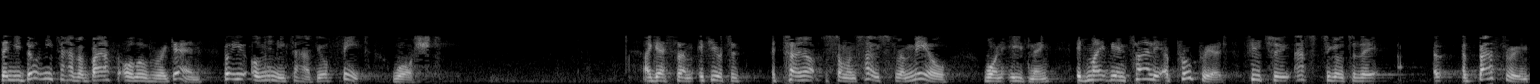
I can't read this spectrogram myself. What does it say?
then you don't need to have a bath all over again, but you only need to have your feet washed. I guess um, if you were to uh, turn up to someone's house for a meal one evening, it might be entirely appropriate for you to ask to go to the a, a bathroom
